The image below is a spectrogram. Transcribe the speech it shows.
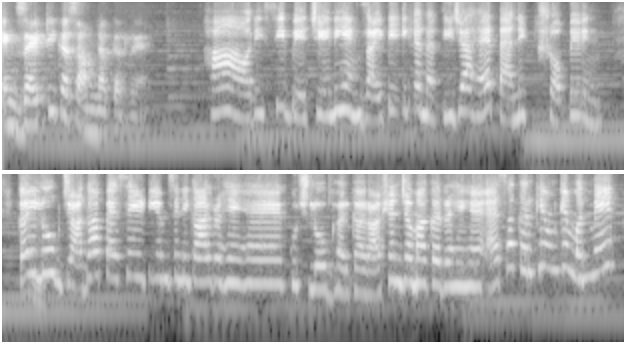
एंजाइटी का सामना कर रहे हैं। हाँ और इसी बेचैनी एंजाइटी का नतीजा है पैनिक शॉपिंग कई लोग ज़्यादा पैसे एटीएम से निकाल रहे हैं कुछ लोग घर का राशन जमा कर रहे हैं। ऐसा करके उनके मन में एक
